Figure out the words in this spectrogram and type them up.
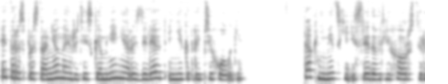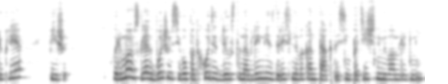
Это распространенное житейское мнение разделяют и некоторые психологи. Так немецкий исследователь Хорст Рюкле пишет. Прямой взгляд больше всего подходит для установления зрительного контакта с симпатичными вам людьми.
